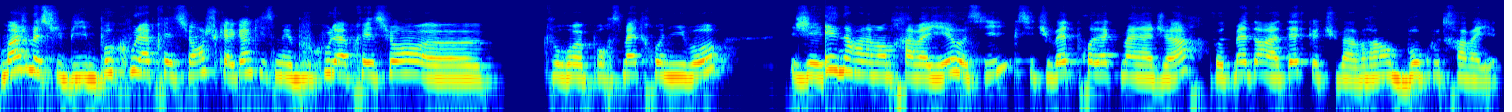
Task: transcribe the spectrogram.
moi, je me suis mis beaucoup la pression. Je suis quelqu'un qui se met beaucoup la pression euh, pour, euh, pour se mettre au niveau. J'ai énormément travaillé aussi. Si tu veux être product manager, il faut te mettre dans la tête que tu vas vraiment beaucoup travailler.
